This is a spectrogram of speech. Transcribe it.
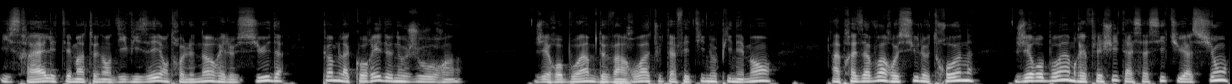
Israël était maintenant divisé entre le nord et le sud, comme la Corée de nos jours. Jéroboam devint roi tout à fait inopinément. Après avoir reçu le trône, Jéroboam réfléchit à sa situation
